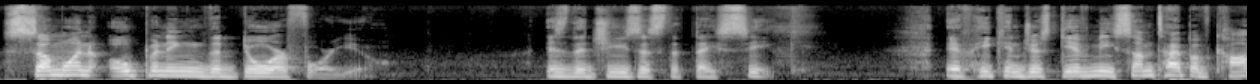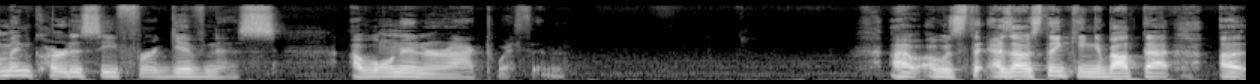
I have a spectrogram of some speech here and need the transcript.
someone opening the door for you is the Jesus that they seek. If he can just give me some type of common courtesy forgiveness, I won't interact with him. I, I was th- as I was thinking about that. Uh,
